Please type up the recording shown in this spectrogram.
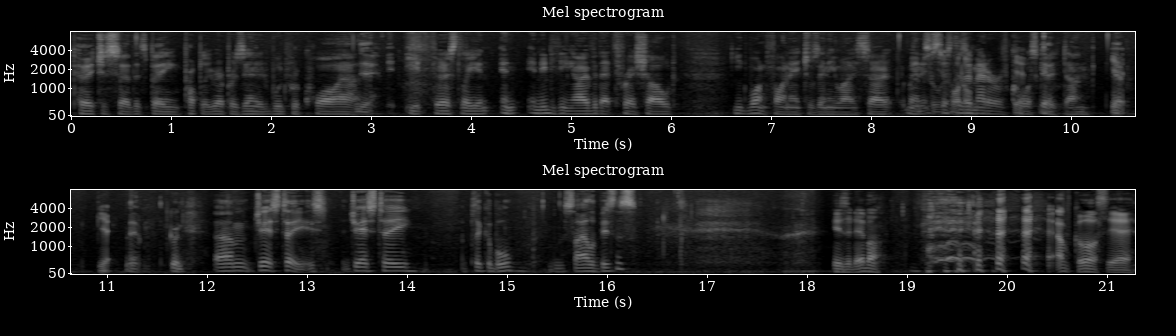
purchaser that's being properly represented would require Yeah. it firstly, and, and, and anything over that threshold, you'd want financials anyway. So, I mean, it's just as a matter of Yeah. course, get Yeah. it done. Yep. Yep. Yeah. Good. Um, GST. Is GST applicable in the sale of business? Is it ever? of course, yeah.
